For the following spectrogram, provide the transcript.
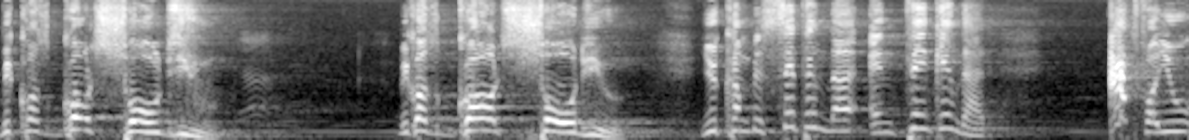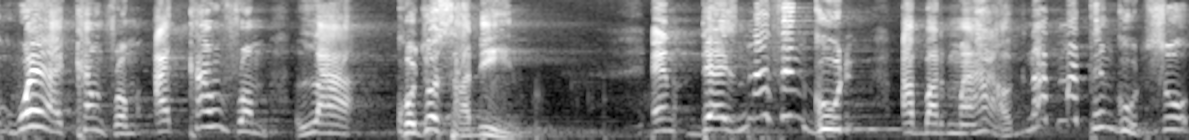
because God showed you. Because God showed you. You can be sitting there and thinking that, as for you, where I come from, I come from La Kojo Sardine. And there is nothing good about my house. Not nothing good. So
